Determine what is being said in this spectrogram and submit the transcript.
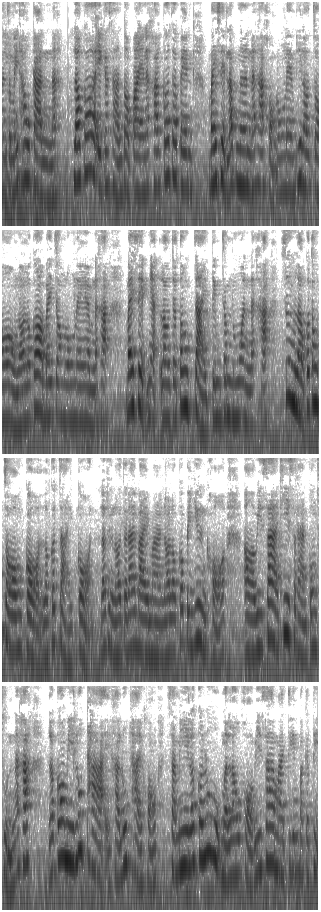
มันจะไม่เท่ากันนะ แล้วก็เอกสารต่อไปนะคะ ก็จะเป็นใบเสร็จรับเงินนะคะ ของโรงแรมที่เราจองเนาะแล้วก็ใบจองโรงแรมนะคะ ใบเสร็จเนี่ยเราจะต้องจ่ายเต็มจำนวนนะคะ ซึ่งเราก็ต้องจองก่อนแล้วก็จ่ายก่อน แล้วถึงเราจะได้ใบมาเนาะเราก็ไปยื่นขอออวีซ่าที่สถานกงสุลนะคะ แล้วก็มีรูปถ่ายค่ะ รูปถ่ายของสามีแล้วก็ลูกเหมือนเราขอวีซ่ามาจีนปกติ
